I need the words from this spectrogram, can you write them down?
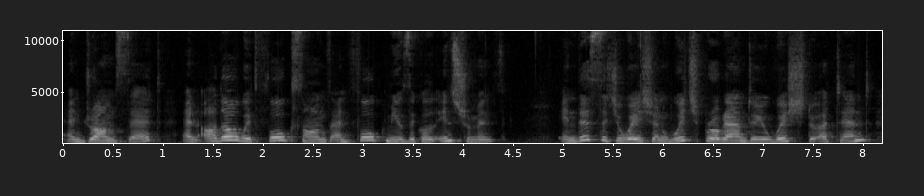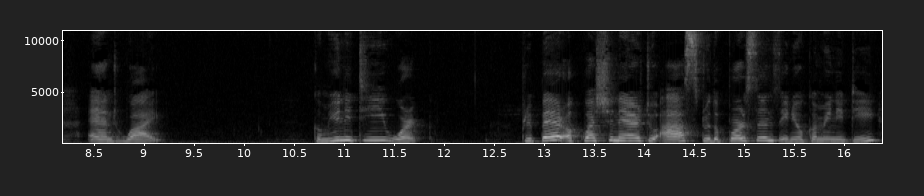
and drum set, and other with folk songs and folk musical instruments. In this situation, which program do you wish to attend and why? Community work. Prepare a questionnaire to ask to the persons in your community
